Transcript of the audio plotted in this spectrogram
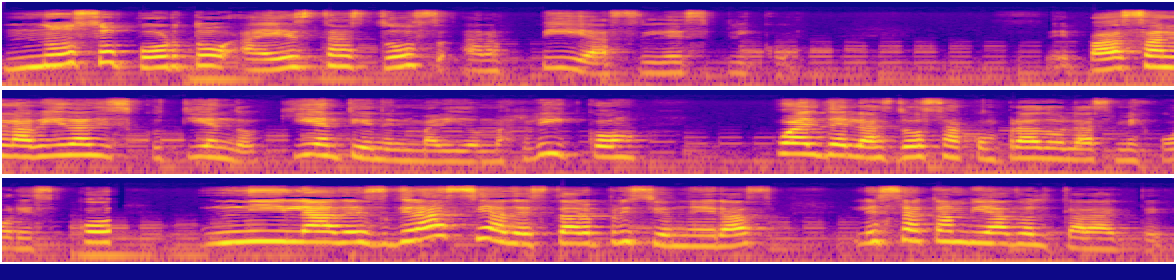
No soporto a estas dos arpías, le explicó. Se pasan la vida discutiendo quién tiene el marido más rico, cuál de las dos ha comprado las mejores cosas, ni la desgracia de estar prisioneras les ha cambiado el carácter.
